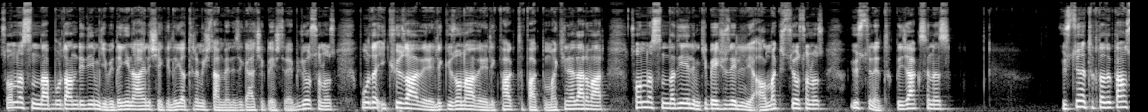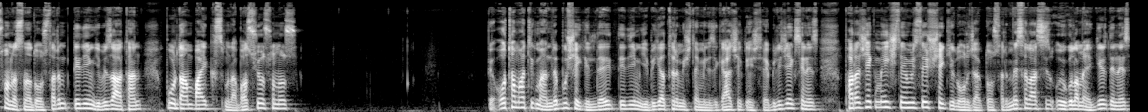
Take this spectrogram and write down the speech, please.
Sonrasında buradan dediğim gibi de yine aynı şekilde yatırım işlemlerinizi gerçekleştirebiliyorsunuz. Burada 200 AVR'lik, 110 AVR'lik farklı farklı makineler var. Sonrasında diyelim ki 550'liği almak istiyorsunuz. Üstüne tıklayacaksınız. Üstüne tıkladıktan sonrasında dostlarım dediğim gibi zaten buradan buy kısmına basıyorsunuz. Ve otomatikman de bu şekilde dediğim gibi yatırım işleminizi gerçekleştirebileceksiniz. Para çekme işlemi ise şu şekilde olacak dostlarım. Mesela siz uygulamaya girdiniz.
